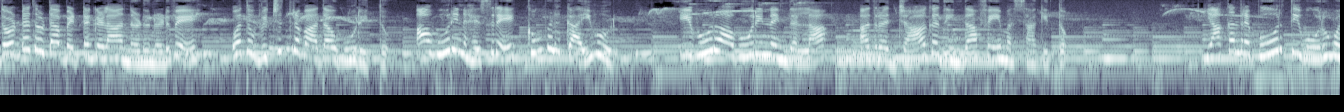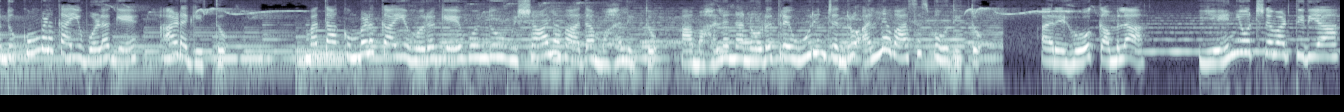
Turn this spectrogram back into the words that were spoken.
ದೊಡ್ಡ ದೊಡ್ಡ ಬೆಟ್ಟಗಳ ನಡು ನಡುವೆ ಒಂದು ವಿಚಿತ್ರವಾದ ಊರಿತ್ತು. ಆ ಊರಿನ ಹೆಸರೇ ಕುಂಬಳಕಾಯಿ ಊರು. ಈ ಊರು ಆ ಊರಿನಿಂದಲ್ಲ, ಅದರ ಜಾಗದಿಂದ ಫೇಮಸ್ ಆಗಿತ್ತು. ಯಾಕಂದ್ರೆ ಪೂರ್ತಿ ಊರು ಒಂದು ಕುಂಬಳಕಾಯಿ ಒಳಗೆ ಅಡಗಿತ್ತು. ಮತ್ತ ಕುಂಬಳಕಾಯಿ ಹೊರಗೆ ಒಂದು ವಿಶಾಲವಾದ ಮಹಲ್ ಇತ್ತು ಆ ಮಹಲನ್ನ ನೋಡಿದ್ರೆ ಊರಿನ ಜನರು ಅಲ್ಲೇ ವಾಸಿಸಬಹುದಿತ್ತು. ಅರೆ ಹೋ ಕಮಲಾ, ಏನ್ ಯೋಚನೆ ಮಾಡ್ತಿದೀಯಾ?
